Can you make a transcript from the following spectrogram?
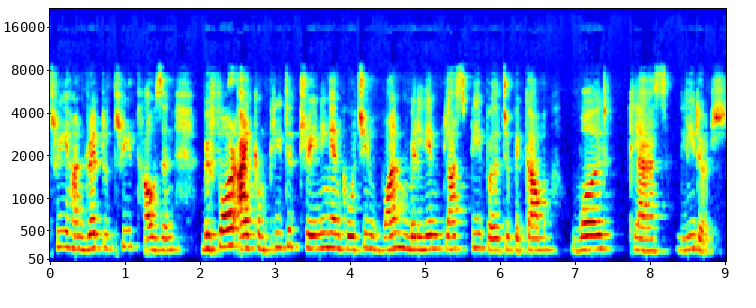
300 to 3000 before I completed training and coaching 1 million plus people to become world class leaders.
